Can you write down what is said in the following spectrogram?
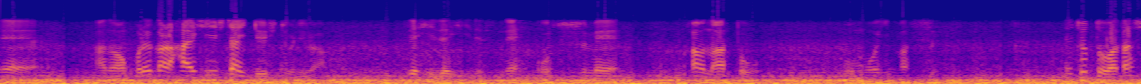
えー、あの、これから配信したいという人には、ぜひぜひですね、おすすめかなと思います。でちょっと私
